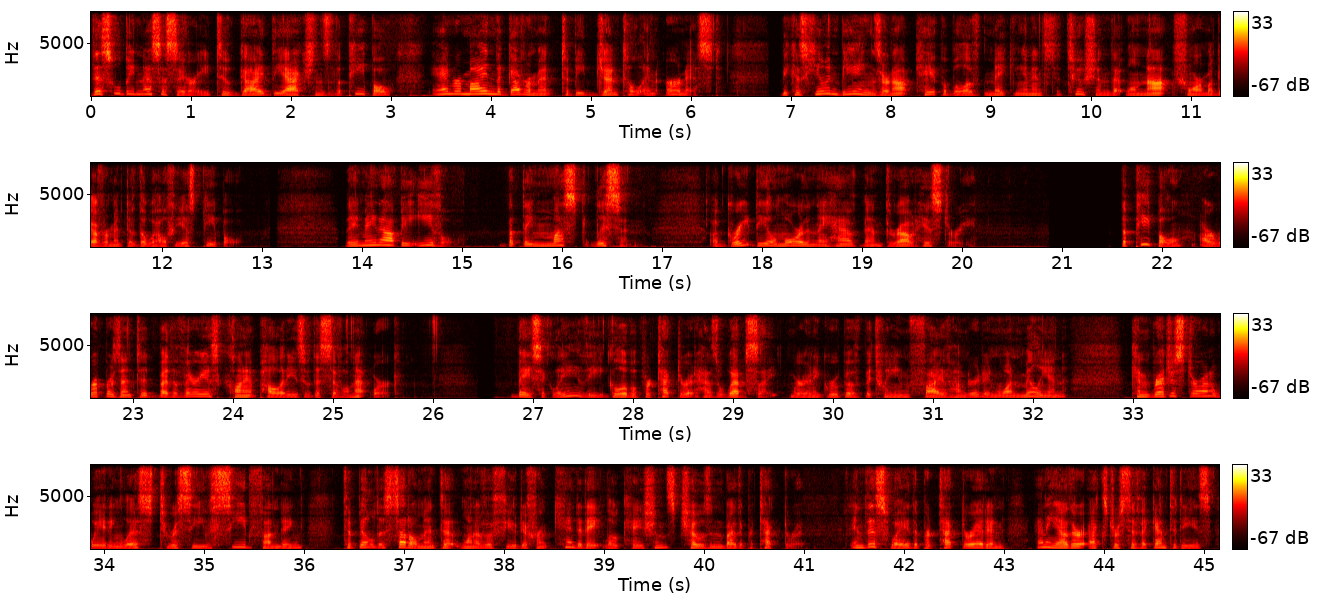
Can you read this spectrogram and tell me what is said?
This will be necessary to guide the actions of the people and remind the government to be gentle and earnest, because human beings are not capable of making an institution that will not form a government of the wealthiest people. They may not be evil, but they must listen a great deal more than they have been throughout history. The people are represented by the various client polities of the civil network. Basically, the Global Protectorate has a website where any group of between 500 and 1 million can register on a waiting list to receive seed funding to build a settlement at one of a few different candidate locations chosen by the Protectorate. In this way, the Protectorate and any other extra-civic entities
